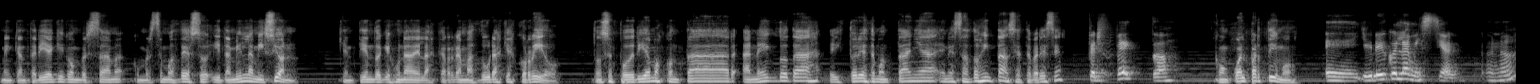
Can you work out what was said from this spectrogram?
Me encantaría que conversemos de eso. Y también la misión, que entiendo que es una de las carreras más duras que has corrido. Entonces, podríamos contar anécdotas e historias de montaña en esas dos instancias, ¿te parece? Perfecto. ¿Con cuál partimos? Eh, yo creo que con la misión, ¿no?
